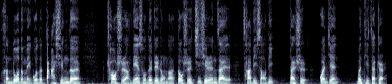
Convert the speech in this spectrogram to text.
很多的美国的大型的超市啊，连锁的这种呢，都是机器人在擦地扫地。但是关键问题在这儿，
